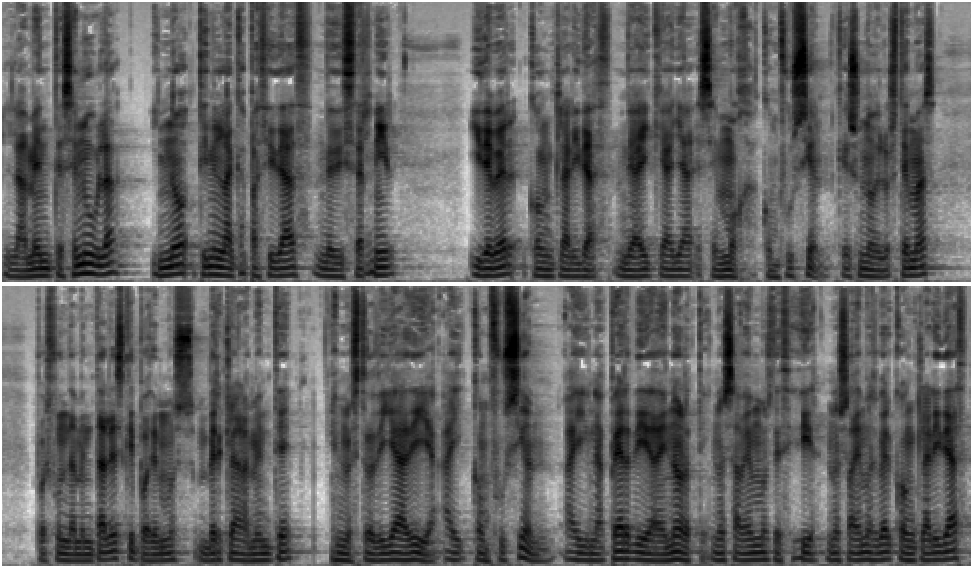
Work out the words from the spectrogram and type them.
la mente se nubla y no tienen la capacidad de discernir y de ver con claridad. De ahí que haya ese moja, confusión, que es uno de los temas pues, fundamentales que podemos ver claramente en nuestro día a día. Hay confusión, hay una pérdida de norte, no sabemos decidir, no sabemos ver con claridad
